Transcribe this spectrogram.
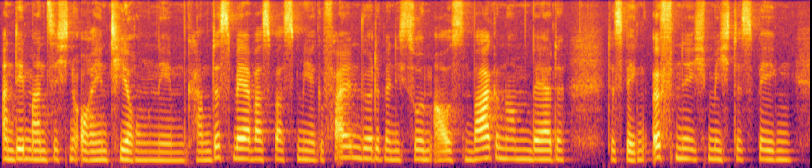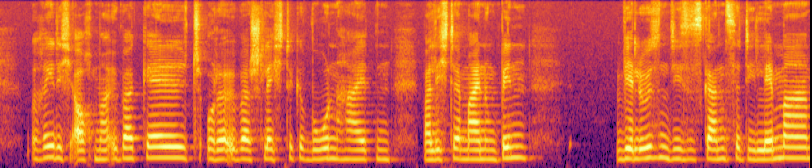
an dem man sich eine Orientierung nehmen kann. Das wäre was, was mir gefallen würde, wenn ich so im Außen wahrgenommen werde. Deswegen öffne ich mich, deswegen rede ich auch mal über Geld oder über schlechte Gewohnheiten, weil ich der Meinung bin, wir lösen dieses ganze Dilemma,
